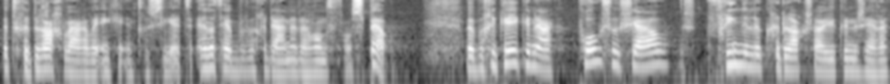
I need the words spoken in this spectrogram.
het gedrag waren we in geïnteresseerd. En dat hebben we gedaan aan de hand van spel. We hebben gekeken naar prosociaal, dus vriendelijk gedrag zou je kunnen zeggen,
